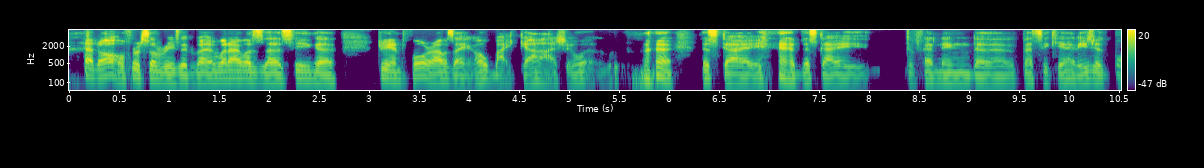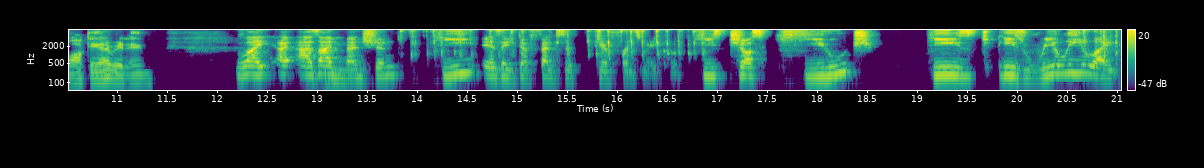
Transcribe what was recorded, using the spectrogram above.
at all for some reason. But when I was uh, seeing a three and four, I was like, "Oh my gosh, this guy, this guy defending the best he can. He's just blocking everything." like I, as I mentioned, he is a defensive difference maker. He's just huge. He's he's really like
